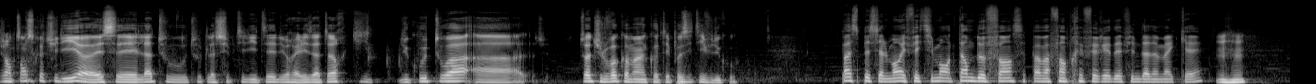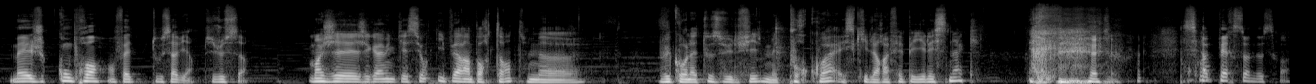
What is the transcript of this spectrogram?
J'entends ce que tu dis, euh, et c'est là tout- toute la subtilité du réalisateur qui, du coup, toi, a... toi, tu le vois comme un côté positif, du coup. Pas spécialement. Effectivement, en termes de fin, c'est pas ma fin préférée des films d'Adam McKay. Mhm. Mais je comprends en fait d'où ça vient. C'est juste ça. Moi, j'ai j'ai quand même une question hyper importante. mais, euh, vu qu'on a tous vu le film, mais pourquoi est-ce qu'il leur a fait payer les snacks? Ça, personne ne sera.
